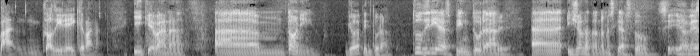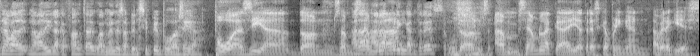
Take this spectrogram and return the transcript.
Va, jo diré ikebana. Ikebana. Um, Toni. Jo la pintura. Tu diries pintura. Sí. Uh, I Jonathan, només quedes tu. Sí, i a més anava, anava a dir la que falta, igualment, des del principi, poesia. Poesia, doncs em Ara, sembla... ara pringuen tres, segur. Doncs em sembla que hi ha tres que pringuen. A veure qui és.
